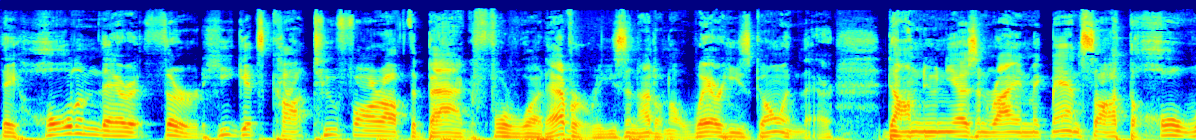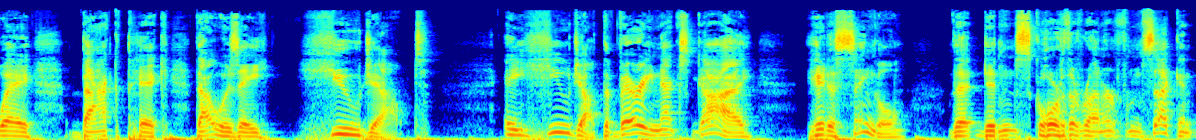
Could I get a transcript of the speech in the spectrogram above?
They hold him there at third. He gets caught too far off the bag for whatever reason. I don't know where he's going there. Dom Nunez and Ryan McMahon saw it the whole way back pick. That was a huge out. A huge out. The very next guy hit a single that didn't score the runner from second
